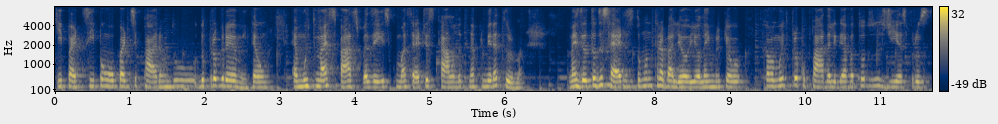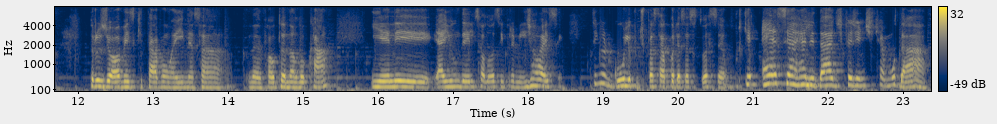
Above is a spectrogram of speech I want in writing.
que participam ou participaram do, do programa. Então, é muito mais fácil fazer isso com uma certa escala do que na primeira turma. Mas deu tudo certo, todo mundo trabalhou e eu lembro que eu ficava muito preocupada, ligava todos os dias para os jovens que estavam aí nessa, né, faltando alocar. E ele, aí um deles falou assim para mim, Joyce, tenho orgulho de passar por essa situação, porque essa é a realidade que a gente quer mudar.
